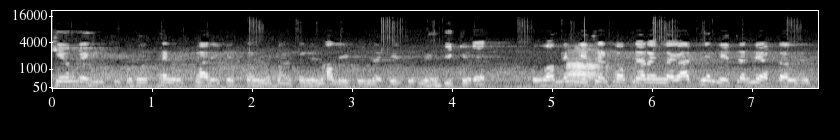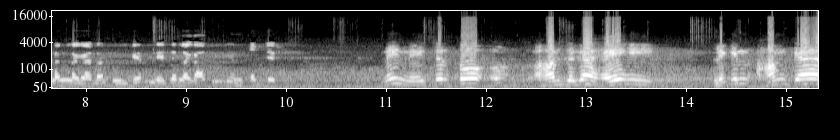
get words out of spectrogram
क्यों नहीं? सुख होता है के संग वाले को लगे जो नहीं दिखे रहे। तो हमने हाँ। नेचर को अपना रंग लगा दिया नेचर ने अपना रंग लगाना भूल गए नेचर लगा दिए हम सब्जेक्ट नहीं नेचर तो हर जगह है ही लेकिन हम क्या है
